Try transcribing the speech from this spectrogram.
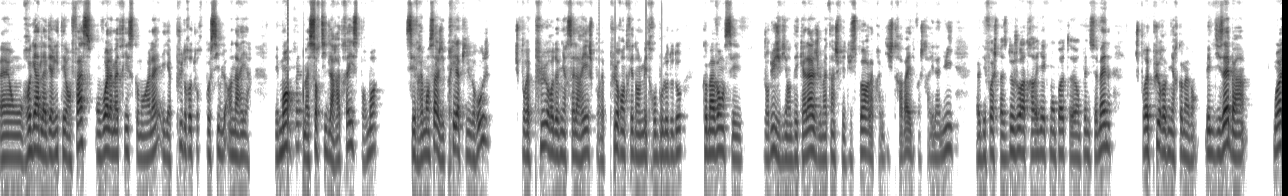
ben, on regarde la vérité en face, on voit la matrice comment elle est, et il n'y a plus de retour possible en arrière. Et moi, en fait, ma sortie de la rat race, pour moi, c'est vraiment ça. J'ai pris la pilule rouge. Je pourrais plus redevenir salarié. Je pourrais plus rentrer dans le métro boulot dodo comme avant. C'est aujourd'hui, je vis en décalage. Le matin, je fais du sport. L'après-midi, je travaille. Des fois, je travaille la nuit. Euh, des fois, je passe deux jours à travailler avec mon pote euh, en pleine semaine. Je pourrais plus revenir comme avant. Mais il me disait, ben, moi,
